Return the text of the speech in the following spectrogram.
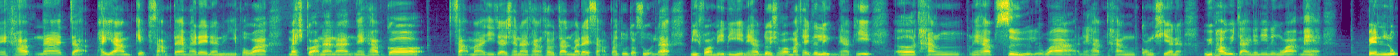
นะครับน่าจะพยายามเก็บ 3 แต้มให้ได้ในนี้ เพราะว่าแมตช์ก่อนหน้านั้นนะครับก็สามารถที่จะชนะทางเซาตันมาได้ 3 ประตูต่อศูนย์และมีฟอร์มที่ดีนะครับ โดยเฉพาะมาไทเดลิกนะครับที่ทางนะครับสื่อหรือว่านะครับทางกองเชียร์เนี่ยวิพากษ์วิจารณ์กันนิดนึงว่าแหม เป็นลูก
